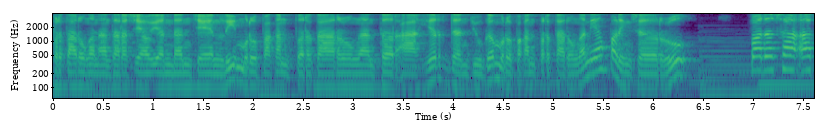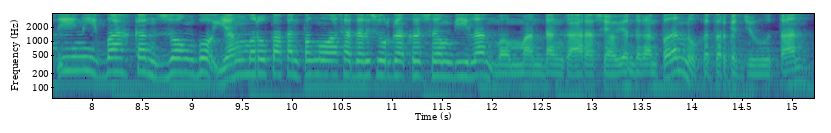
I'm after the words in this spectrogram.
Pertarungan antara Xiaoyan dan Chen Li merupakan pertarungan terakhir dan juga merupakan pertarungan yang paling seru. Pada saat ini bahkan Zhongbo yang merupakan penguasa dari surga ke-9 memandang ke arah Xiaoyan dengan penuh keterkejutan.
